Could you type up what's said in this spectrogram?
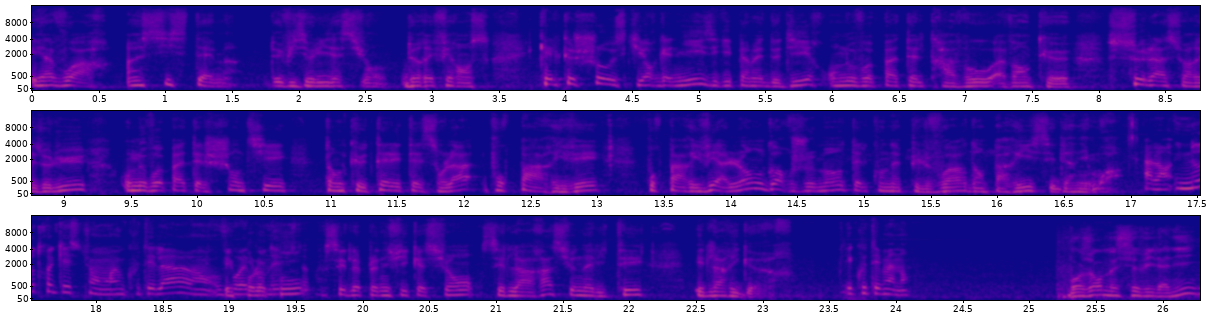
et avoir un système de visualisation, de référence, quelque chose qui organise et qui permette de dire on n'ouvre pas tel travaux avant que cela soit résolu, on n'ouvre pas tel chantier tant que tel et tel sont là, pour pas arriver, pour pas arriver à l'engorgement tel qu'on a pu le voir dans Paris ces derniers mois. Alors une autre question, hein, écoutez là, vous et pour le coup, c'est de la planification, c'est de la rationalité et de la rigueur. Écoutez maintenant. Bonjour Monsieur Villani,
